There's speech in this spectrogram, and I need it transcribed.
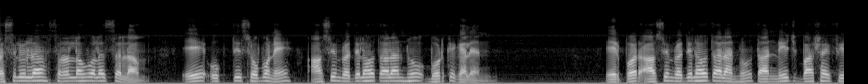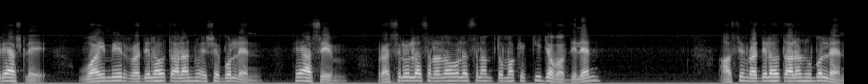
রসুলুল্লাহ সাল্লাহু সাল্লাম এ উক্তি শ্রবণে আসিম রদিল্লাহ তালাহু ভড়কে গেলেন। এরপর আসিম রদিল্লাহ তালাহু তার নিজ বাসায় ফিরে আসলে ওয়াইমির রদিল্লাহ তালাহু এসে বললেন, হে আসিম, রসুলুল্লাহ সাল্লাহ সাল্লাম তোমাকে কি জবাব দিলেন? আসিম রদিল্লাহ তালাহু বললেন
